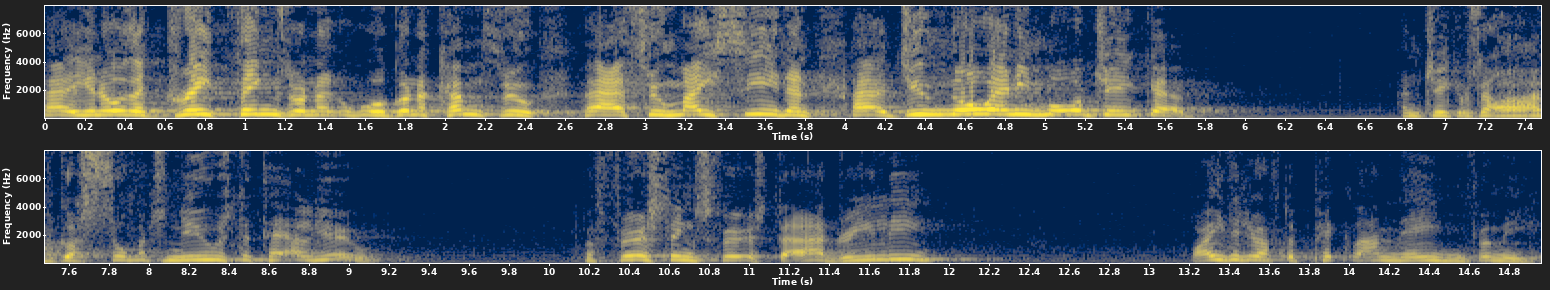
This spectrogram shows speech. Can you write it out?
uh, you know, that great things were, were going to come through, uh, through my seed. And uh, do you know any more, Jacob? And Jacob said, Oh, I've got so much news to tell you. But first things first, Dad, really? Why did you have to pick that name for me?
